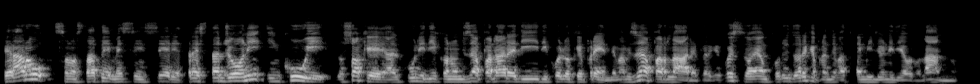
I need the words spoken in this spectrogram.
Per Aru sono state messe in serie tre stagioni in cui, lo so che alcuni dicono non bisogna parlare di, di quello che prende, ma bisogna parlare perché questo è un corridore che prendeva 3 milioni di euro l'anno.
